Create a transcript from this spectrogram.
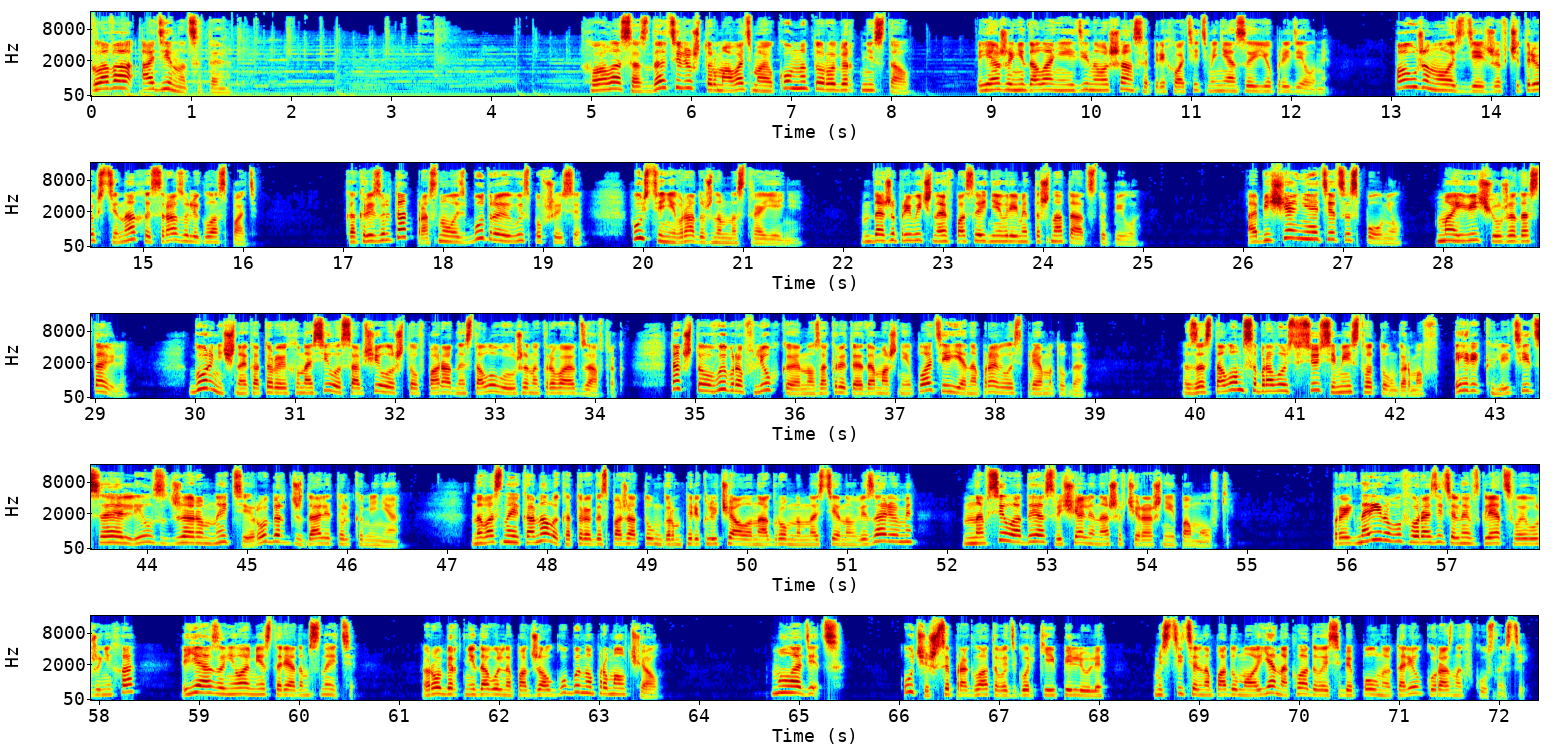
Глава одиннадцатая Хвала создателю, штурмовать мою комнату Роберт не стал. Я же не дала ни единого шанса перехватить меня за ее пределами. Поужинала здесь же, в четырех стенах, и сразу легла спать. Как результат, проснулась бодрая и выспавшаяся, пусть и не в радужном настроении. Даже привычная в последнее время тошнота отступила. Обещание отец исполнил. Мои вещи уже доставили. Горничная, которая их вносила, сообщила, что в парадной столовой уже накрывают завтрак. Так что, выбрав легкое, но закрытое домашнее платье, я направилась прямо туда. За столом собралось все семейство Тунгармов. Эрик, Летиция, Лил с Джером, Нетти и Роберт ждали только меня. Новостные каналы, которые госпожа Тунгарм переключала на огромном настенном визариуме, на все лады освещали наши вчерашние помолвки. Проигнорировав выразительный взгляд своего жениха, я заняла место рядом с Нетти. Роберт недовольно поджал губы, но промолчал. «Молодец. Учишься проглатывать горькие пилюли», — мстительно подумала я, накладывая себе полную тарелку разных вкусностей.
